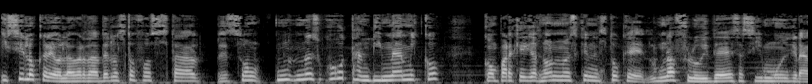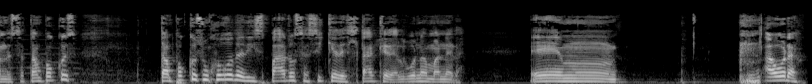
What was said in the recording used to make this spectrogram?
Y sí lo creo, la verdad, The Last of Us está, es no es un juego tan dinámico como para que digas, no, no es que necesito que una fluidez así muy grande, o sea, tampoco es, tampoco es un juego de disparos así que destaque de alguna manera. Em, ahora,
